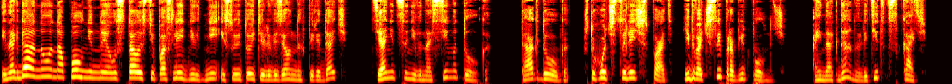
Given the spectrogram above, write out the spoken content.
Иногда оно, наполненное усталостью последних дней и суетой телевизионных передач, тянется невыносимо долго. Так долго, что хочется лечь спать, и два часы пробьют полночь. А иногда оно летит вскачь,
